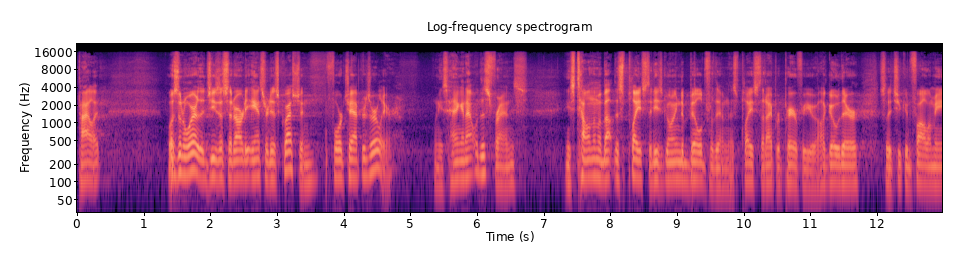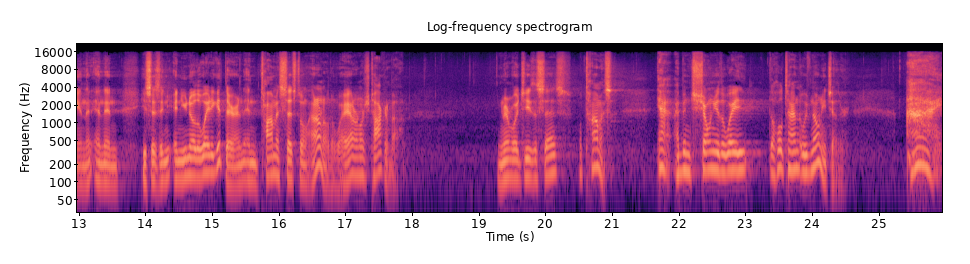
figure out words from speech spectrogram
Pilate wasn't aware that Jesus had already answered his question four chapters earlier when he's hanging out with his friends. He's telling them about this place that he's going to build for them, this place that I prepare for you. I'll go there so that you can follow me. And then, and then he says, and, and, you know the way to get there. And then Thomas says to him, I don't know the way. I don't know what you're talking about. Remember what Jesus says? Well, Thomas, yeah, I've been showing you the way the whole time that we've known each other. I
